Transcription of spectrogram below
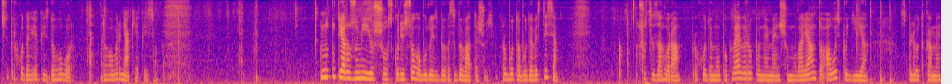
Чи проходить якийсь договор? Договорняк якийсь. Ну тут я розумію, що, скоріш всього, будуть збивати щось. Робота буде вестися. Що це за гора? Проходимо по клеверу, по найменшому варіанту, а ось подія з плютками.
